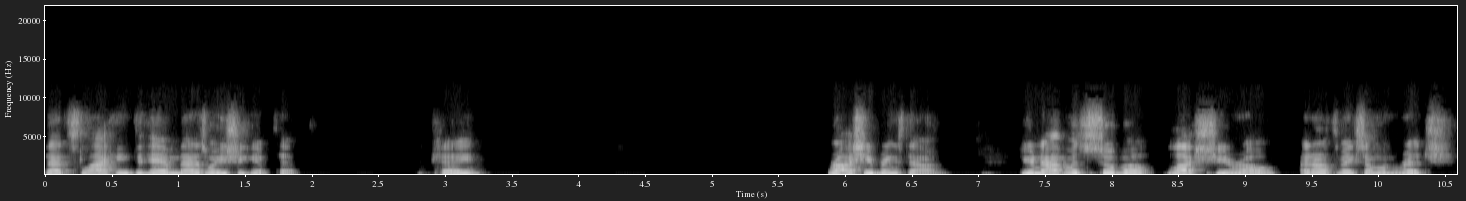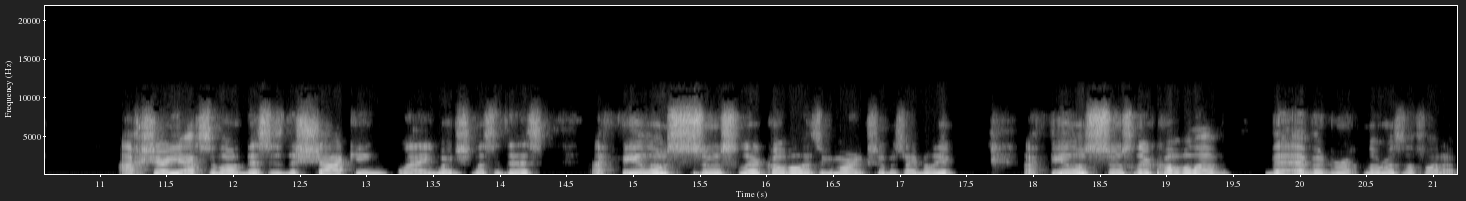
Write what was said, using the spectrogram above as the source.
that's lacking to him, that is what you should give to him. Okay. Rashi brings down, you're not Mitsuba Lashiro. I don't have to make someone rich. Achsher Yechselo, this is the shocking language. Listen to this. Afilu sus lirkoval, that's a Gemara in Ksubas, I believe. Afilu sus lirkovalav, the Eved laruz lafonov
